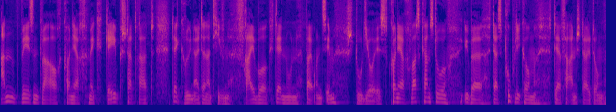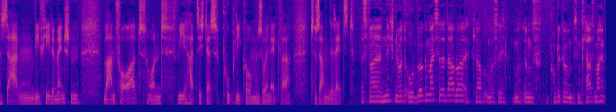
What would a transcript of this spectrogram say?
anwesend war auch Konjach McGee Gabe, Stadtrat der Grünalternativen Freiburg, der nun bei uns im Studio ist. Konjach, was kannst du über das Publikum der Veranstaltung sagen? Wie viele Menschen waren vor Ort und wie hat sich das Publikum so in etwa zusammengesetzt? Es war nicht nur der Oberbürgermeister, der da war. Ich glaube, muss ich muss, muss das Publikum ein bisschen klar machen.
